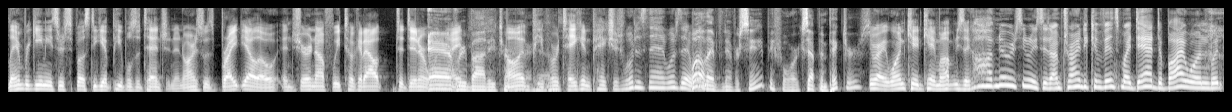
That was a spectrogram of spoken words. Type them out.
Lamborghinis are supposed to get people's attention, and ours was bright yellow. And sure enough, we took it out to dinner. One night. Everybody turned Oh, and people heads. were taking pictures. What is that? What is that? Well, One- they've never seen it before, except in pictures. Right. One kid came up and he's like, "Oh, I've never seen one." He said, "I'm trying to convince my dad to buy one, but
